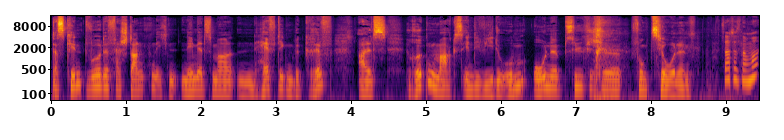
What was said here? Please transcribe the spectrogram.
Das Kind wurde verstanden, ich nehme jetzt mal einen heftigen Begriff, als Rückenmarksindividuum ohne psychische Funktionen. Sag das nochmal.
